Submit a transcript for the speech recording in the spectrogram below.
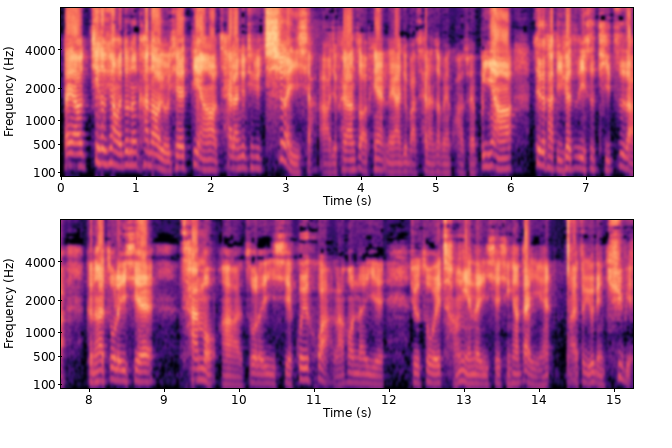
大家街头巷尾都能看到有一些店啊，蔡澜就进去吃了一下啊，就拍张照片，人家就把蔡澜照片挂出来，不一样啊。这个他的确自己是题字的，可能还做了一些。参谋啊，做了一些规划，然后呢，也就作为常年的一些形象代言啊，这个有点区别。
